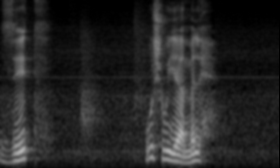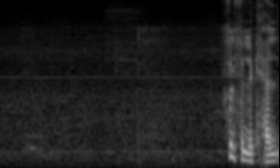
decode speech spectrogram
زيت وشوية ملح. فلفل الكحل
